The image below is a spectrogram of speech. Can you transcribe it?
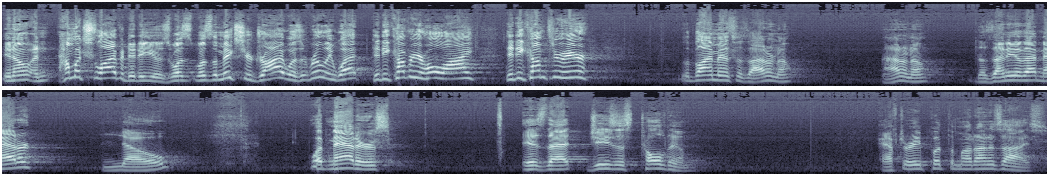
You know, and how much saliva did he use? Was, was the mixture dry? Was it really wet? Did he cover your whole eye? Did he come through here? The blind man says, I don't know. I don't know. Does any of that matter? No. What matters is that Jesus told him, after he put the mud on his eyes,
